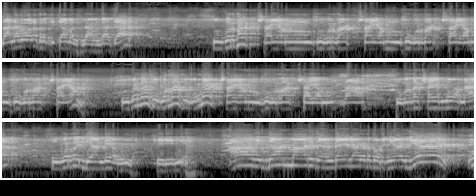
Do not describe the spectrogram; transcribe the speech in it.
നല്ലപോലെ ശ്രദ്ധിച്ചാൽ മനസ്സിലാവും. എന്താ വെച്ചാൽ സുഹൃതക്ഷയം സുഹൃതക്ഷയം സുഹൃതക്ഷയം സുഹൃതക്ഷയം. സുഹൃത സുഹൃത സുഹൃതക്ഷയം സുഹൃതക്ഷയം. സുഹൃതക്ഷയം എന്ന് പറഞ്ഞാൽ സുഹൃതം ഇല്ലാണ്ടാവും ശരി തന്നെയാണ് ആ വിദ്വാൻമാര് ചെണ്ടയിൽ തുടങ്ങിയ ഏ ഓ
